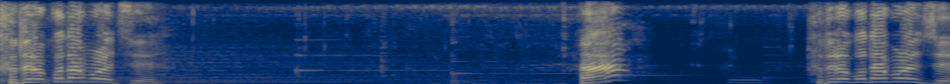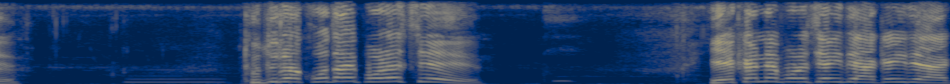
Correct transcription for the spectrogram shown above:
থুতুরা কোথায় পড়েছে হ্যাঁ থুতুরা কোথায় পড়েছে থুতুরা কোথায় পড়েছে এখানে পড়েছে এই দেখ এই দেখ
